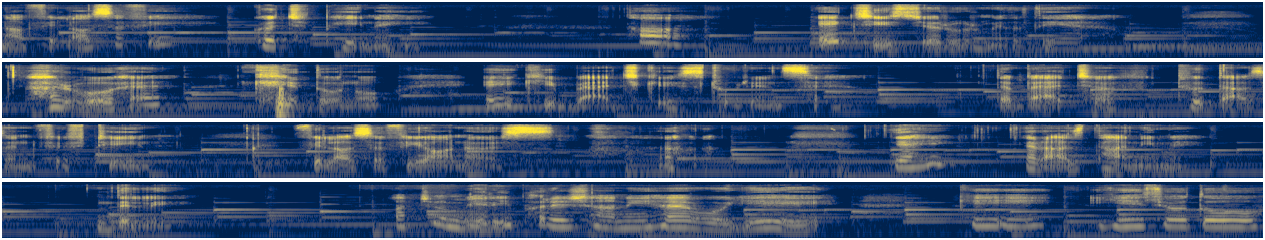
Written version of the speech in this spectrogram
ना फिलॉसफी कुछ भी नहीं। हाँ एक चीज़ ज़रूर मिलती है। और वो है कि दोनों एक ही बैच के स्टूडेंट्स हैं। The batch of 2015 philosophy honours यही, राजधानी में, दिल्ली। अब जो मेरी परेशानी है वो ये कि ये जो दो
